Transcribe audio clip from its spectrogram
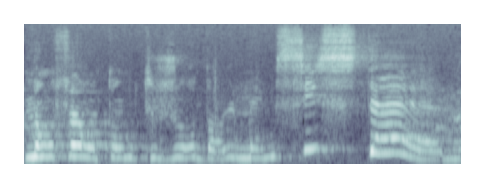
mais enfin on tombe toujours dans le même système.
